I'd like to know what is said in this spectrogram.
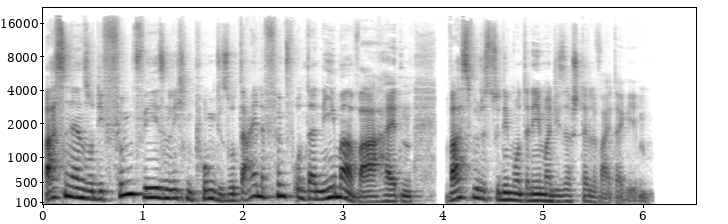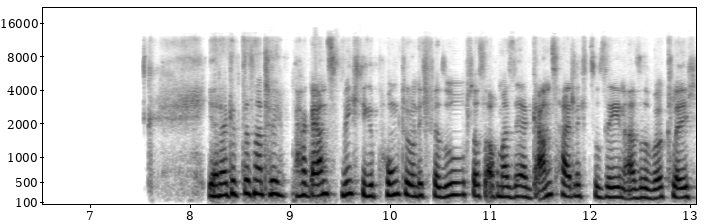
was sind denn so die fünf wesentlichen Punkte, so deine fünf Unternehmerwahrheiten? Was würdest du dem Unternehmer an dieser Stelle weitergeben? Ja, da gibt es natürlich ein paar ganz wichtige Punkte und ich versuche das auch mal sehr ganzheitlich zu sehen, also wirklich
